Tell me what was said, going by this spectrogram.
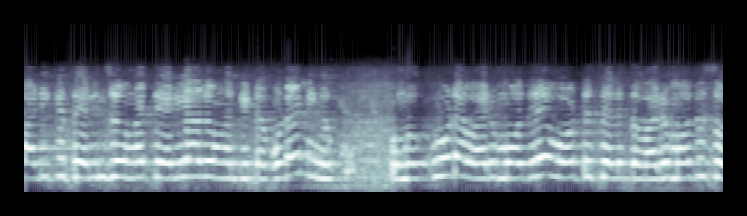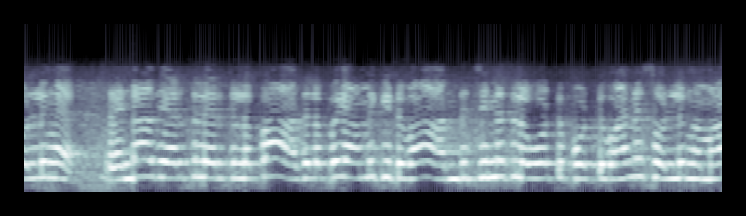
படிக்க தெரிஞ்சவங்க தெரியாதவங்க கிட்ட கூட நீங்க உங்க கூட வரும்போது ஓட்டு செலுத்த வரும்போது சொல்லுங்க. ரெண்டாவது இடத்துல இருக்குல்லப்பா அதுல போய் அமுக்கிட்டு வா. அந்த சின்னத்துல ஓட்டு போட்டு வான்னு சொல்லுங்கம்மா.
